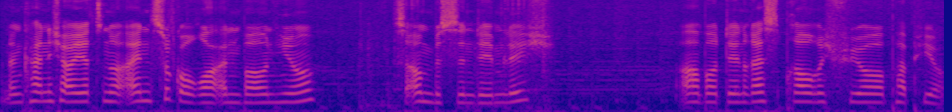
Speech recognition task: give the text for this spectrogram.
Und dann kann ich ja jetzt nur einen Zuckerrohr anbauen hier. Ist auch ein bisschen dämlich. Aber den Rest brauche ich für Papier.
